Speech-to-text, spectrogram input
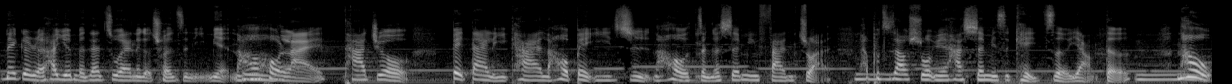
那个人他原本在住在那个村子里面，然后后来他就被带离开，然后被医治，然后整个生命翻转。他不知道说，原来他生命是可以这样的。嗯，然后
